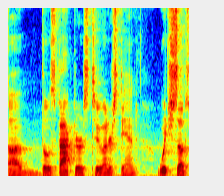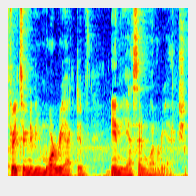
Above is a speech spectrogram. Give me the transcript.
uh, those factors to understand which substrates are going to be more reactive in the SN1 reaction.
